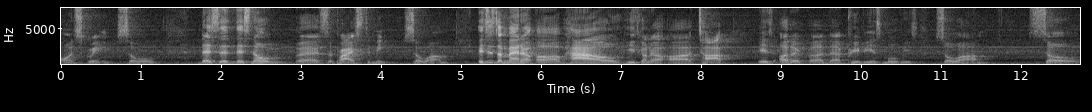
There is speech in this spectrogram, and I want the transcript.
on screen. So this is this no uh, surprise to me. So um, it's just a matter of how he's gonna uh, top his other uh, the previous movies. So um, so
